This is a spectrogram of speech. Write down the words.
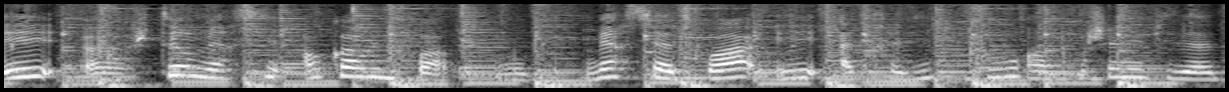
Et je te remercie encore une fois. Donc merci à toi et à très vite pour un prochain épisode.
